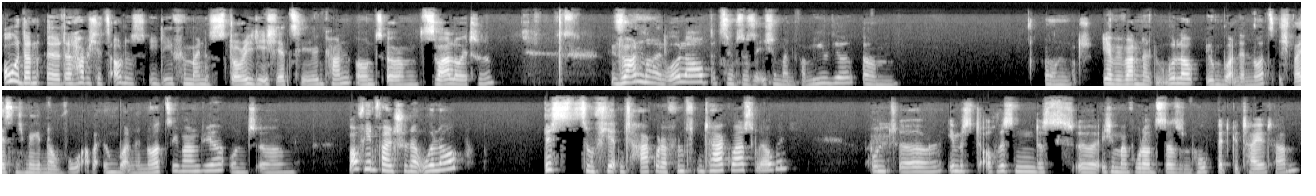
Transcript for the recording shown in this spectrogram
Oh, dann, äh, dann habe ich jetzt auch eine Idee für meine Story, die ich erzählen kann. Und ähm, zwar, Leute, wir waren mal in Urlaub, beziehungsweise ich und meine Familie. Ähm, und ja, wir waren halt im Urlaub irgendwo an der Nordsee. Ich weiß nicht mehr genau wo, aber irgendwo an der Nordsee waren wir. Und ähm, war auf jeden Fall ein schöner Urlaub. Bis zum vierten Tag oder fünften Tag war es, glaube ich. Und äh, ihr müsst auch wissen, dass äh, ich und mein Bruder uns da so ein Hochbett geteilt haben.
